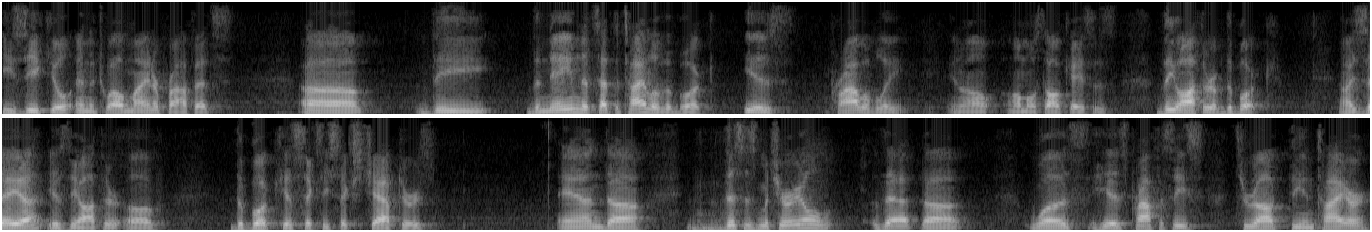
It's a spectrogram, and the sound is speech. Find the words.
Ezekiel, and the 12 minor prophets, uh, the, the name that's at the title of the book is probably, in all, almost all cases, the author of the book. Isaiah is the author of the book, his 66 chapters. And uh, this is material that uh, was his prophecies throughout the entire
